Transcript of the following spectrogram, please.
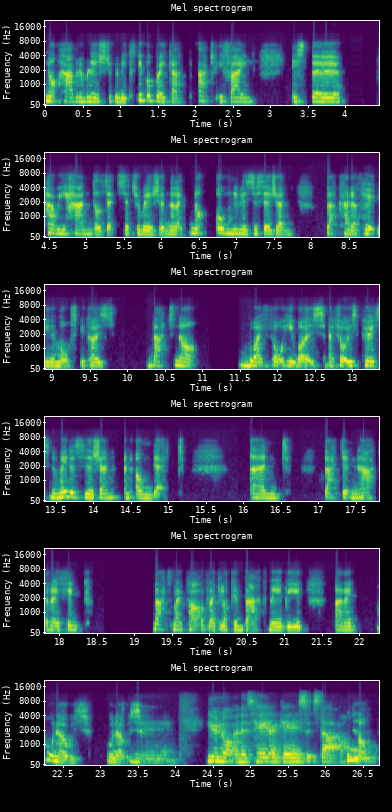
not having a relationship with me because people break up absolutely fine. It's the how he handled it situation, the like not owning his decision that kind of hurt me the most because that's not who I thought he was. I thought he was a person who made a decision and owned it. And that didn't happen. I think that's my part of like looking back maybe. And I who knows? Who knows? Yeah. You're not in his head, I guess. It's that whole no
